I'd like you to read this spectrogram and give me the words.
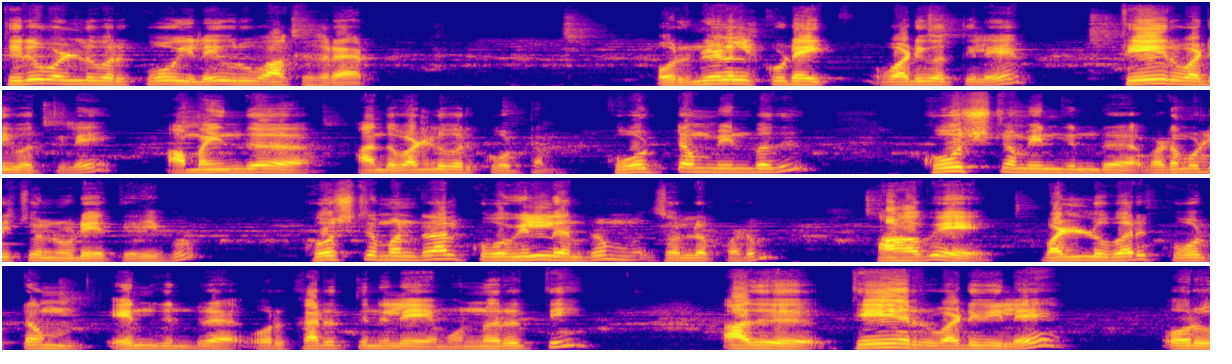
திருவள்ளுவர் கோயிலை உருவாக்குகிறார். ஒரு நிழல் குடை வடிவத்திலே தேர் வடிவத்திலே அமைந்த அந்த வள்ளுவர் கோட்டம். கோட்டம் என்பது கோஷ்டம் என்கின்ற வடமொழி சொல்லினுடைய தெரிவு. கோஷ்டம் என்றால் கோவில் என்றும் சொல்லப்படும். ஆகவே வள்ளுவர் கோட்டம் என்கின்ற ஒரு கருத்து நிலையை முன்னிறுத்தி அது தேர் வடிவிலே ஒரு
